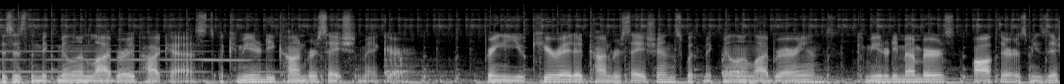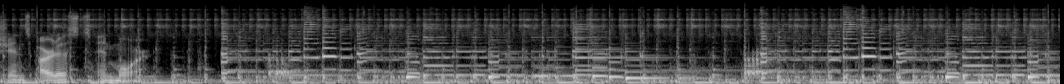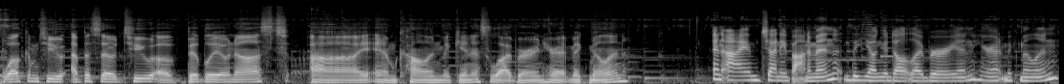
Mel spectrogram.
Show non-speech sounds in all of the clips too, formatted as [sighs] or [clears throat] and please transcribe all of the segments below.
This is the McMillan Library Podcast, a community conversation maker, bringing you curated conversations with McMillan librarians, community members, authors, musicians, artists, and more. Welcome to episode two of Bibliognost. I am Colin McGinnis, librarian here at McMillan. And I am Jennie Bonneman, the young adult librarian here at McMillan.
